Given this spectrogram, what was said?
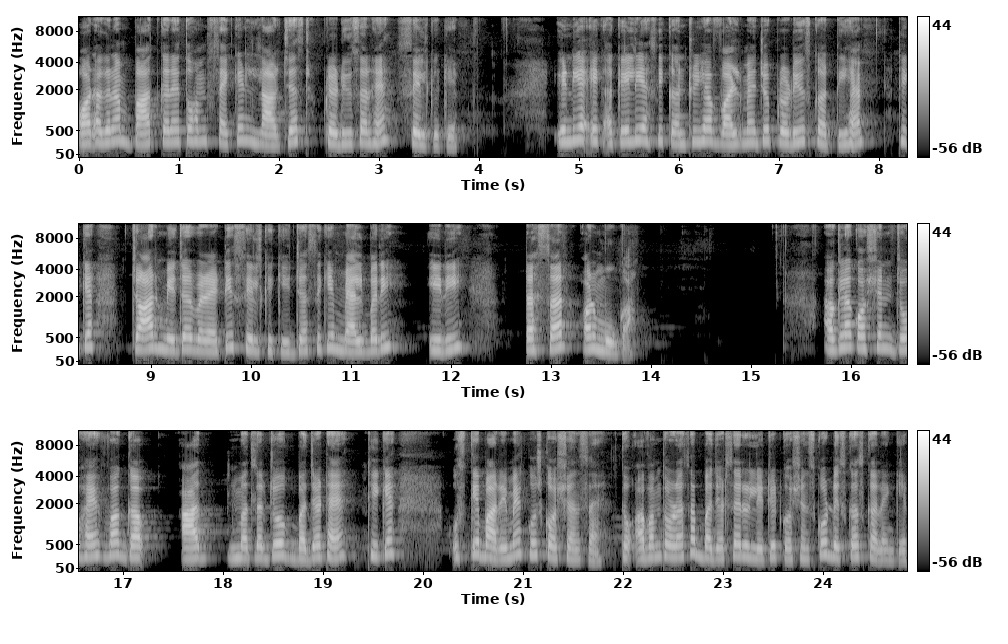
और अगर हम बात करें तो हम सेकेंड लार्जेस्ट प्रोड्यूसर हैं सिल्क के। इंडिया एक अकेली ऐसी कंट्री है वर्ल्ड में जो प्रोड्यूस करती है, ठीक है, चार मेजर वेराइटी सिल्क की, जैसे कि मेलबरी इरी टसर और मूगा। अगला क्वेश्चन जो है, वह गव आज मतलब जो बजट है, ठीक है, उसके बारे में कुछ क्वेश्चंस हैं। तो अब हम थोड़ा सा बजट से रिलेटेड क्वेश्चंस को डिस्कस करेंगे।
